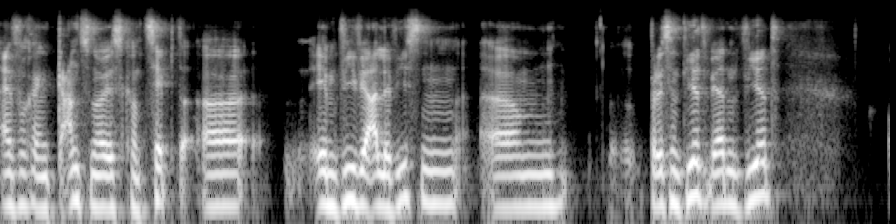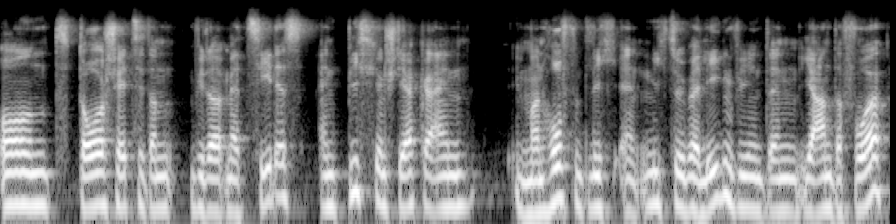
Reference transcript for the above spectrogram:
einfach ein ganz neues Konzept, äh, eben wie wir alle wissen, ähm, präsentiert werden wird. Und da schätze ich dann wieder Mercedes ein bisschen stärker ein. Man hoffentlich äh, nicht so überlegen wie in den Jahren davor.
